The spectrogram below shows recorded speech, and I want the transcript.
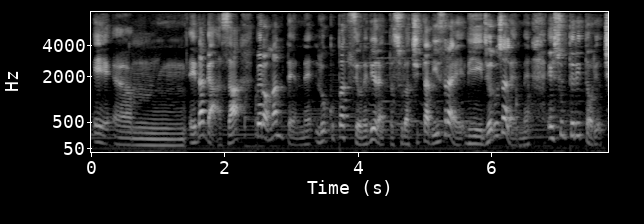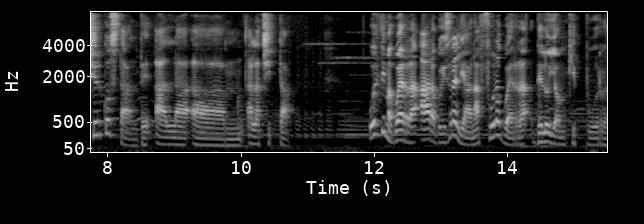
e, um, e, da Gaza, però mantenne l'occupazione diretta sulla città di, Israele, di Gerusalemme e sul territorio circostante alla, uh, alla città. Ultima guerra arabo-israeliana fu la guerra dello Yom Kippur,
